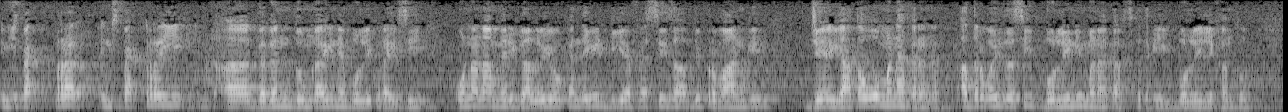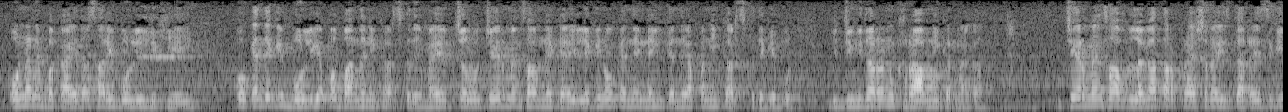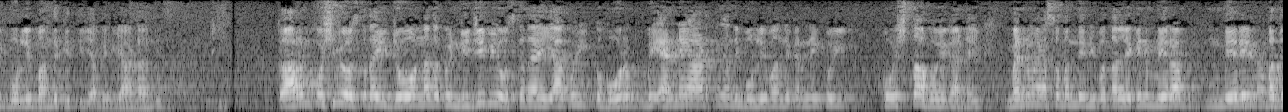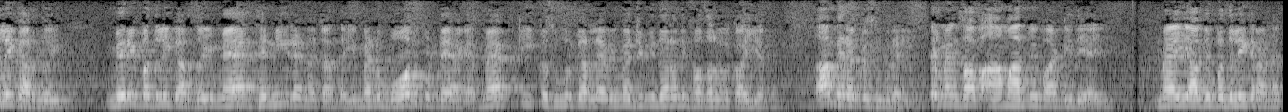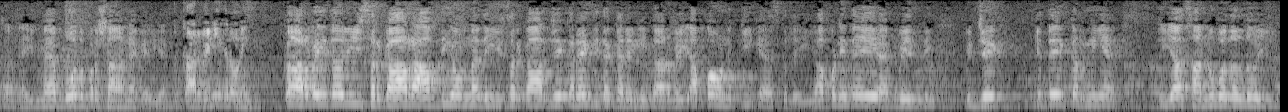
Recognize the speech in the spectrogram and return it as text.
ਇੰਸਪੈਕਟਰ ਇੰਸਪੈਕਟਰ ਹੀ ਅਹ, ਗਗਨ ਦੁਮੜਾ ਜੀ ਨੇ ਬੋਲੀ ਕਰਾਈ ਸੀ। ਉਹਨਾਂ ਨਾਲ ਮੇਰੀ ਗੱਲ ਹੋਈ ਉਹ ਕਹਿੰਦੇ ਕਿ ਡੀਐਫਐਸਸੀ ਸਾਹਿਬ ਦੀ ਪ੍ਰਵਾਨਗੀ ਜੇ ਜਾਂ ਤਾਂ ਉਹ ਮਨਾ ਕਰਨ ਅਦਰਵਾਈਜ਼ ਅਸੀਂ ਬੋਲੀ ਨਹੀਂ ਮਨਾ ਕਰ ਸਕਦੇ ਬੋਲੀ ਲਿਖਣ ਤੋਂ। ਉਹਨਾਂ ਨੇ ਬਕਾਇਦਾ ਸਾਰੀ ਬੋਲੀ ਲਿਖੀ ਹੈ ਜੀ। ਉਹ ਕਹਿੰਦੇ ਕਿ ਬੋਲੀ ਆਪਾਂ ਬੰਦ ਨਹੀਂ ਕਰ ਸਕਦੇ। ਮੈਂ ਚਲੋ ਚੇਅਰਮੈਨ ਸਾਹਿਬ ਨੇ ਕਿਹਾ ਲੇਕਿਨ ਉਹ ਕਹਿੰਦੇ ਨਹੀਂ, ਕਹਿੰਦੇ ਆਪਾਂ ਨਹੀਂ ਕਰ ਸਕਦੇ ਕਿ ਵੀ ਜ਼ਿਮੀਦਾਰਾਂ ਨੂੰ ਖਰਾਬ ਨਹੀਂ ਕਰਨਾਗਾ। ਚੇਅਰਮੈਨ ਸਾਹਿਬ ਲਗਾਤਾਰ ਪ੍ਰੈਸ਼ਰਾਈਜ਼ ਕਰ ਰਹੇ ਸੀ ਕਿ ਬੋਲੀ ਬੰਦ ਕੀਤੀ ਜਾਵੇ ਯਾਰਡਾਂ ਦੀ। ਕਾਰਨ ਕੁਝ ਵੀ ਹੋ ਸਕਦਾ ਹੈ ਜੋ ਉਹਨਾਂ ਦਾ ਕੋਈ ਨਿੱਜੀ ਵੀ ਹੋ ਸਕਦਾ ਹੈ ਜਾਂ ਕੋਈ ਹੋਰ ਵੀ ਐਨੇ ਆੜਤੀਆਂ ਦੀ ਬੋਲੀ ਬੰਦ ਕਰਨੀ ਕੋਈ ਕੁਛ ਤਾਂ ਹੋਏਗਾ ਨਹੀਂ। ਮੈਨੂੰ ਇਸ ਸੰਬੰਧੀ ਨਹੀਂ ਪਤਾ, ਲੇਕਿਨ ਮੇਰਾ ਮੇਰੇ ਬਦਲੇ ਕਰ ਦਿਓ ਜੀ। ਮੇਰੀ ਬਦਲੀ ਕਰ ਦਿਓ ਜੀ ਮੈਂ ਇੱਥੇ ਨਹੀਂ ਰਹਿਣਾ ਚਾਹੁੰਦਾ ਜੀ ਮੈਨੂੰ ਬਹੁਤ ਕੁੱਟਿਆ ਹੈਗਾ। ਮੈਂ ਕੀ ਕਸੂਰ ਕਰ ਲਿਆ ਵੀ ਮੈਂ ਜ਼ਿਮੀਂਦਾਰਾਂ ਦੀ ਫਸਲ ਵਿਕਾਈ ਹੈ ਆ ਮੇਰਾ ਕਸੂਰ ਹੈ ਜੀ। ਚੇਅਰਮੈਨ ਸਾਹਿਬ ਆਮ ਆਦਮੀ ਪਾਰਟੀ ਦੇ ਹੈ ਜੀ। ਮੈਂ ਜੀ ਆਪਦੀ ਬਦਲੀ ਕਰਾਉਣਾ ਚਾਹੁੰਦਾ ਜੀ। ਮੈਂ ਬਹੁਤ ਪਰੇਸ਼ਾਨ ਹੈਗਾ ਜੀ। ਕਾਰਵਾਈ ਨਹੀਂ ਕਰਾਉਣੀ? ਕਾਰਵਾਈ ਤਾਂ ਜੀ ਸਰਕਾਰ ਆਪਦੀ ਉਹਨਾਂ ਦੀ। ਸਰਕਾਰ ਜੇ ਕਰੇਗੀ ਤਾਂ ਕਰੇਗੀ ਕਾਰਵਾਈ। ਆਪਾਂ ਹੁਣ ਕੀ ਕਹਿ ਸਕਦੇ ਜੀ? ਆਪਣੀ ਤੇ ਇਹ ਹੈ ਬੇਨਤੀ ਵੀ ਜੇ ਕਿਤੇ ਕਰਨੀ ਹੈ ਜਾਂ ਸਾਨੂੰ ਬਦਲ ਦਿਓ ਜੀ।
